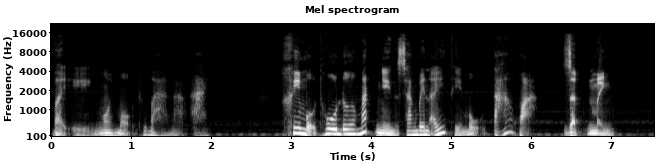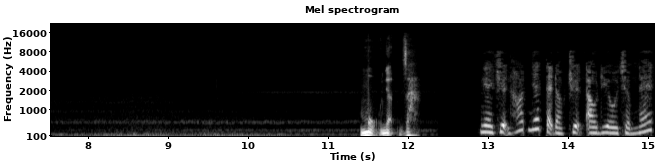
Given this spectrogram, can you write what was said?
Vậy ngôi mộ thứ ba là ai? Khi mụ thu đưa mắt nhìn sang bên ấy thì mụ tá hỏa, giật mình. Mụ nhận ra. Nghe chuyện hot nhất tại đọc truyện audio.net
